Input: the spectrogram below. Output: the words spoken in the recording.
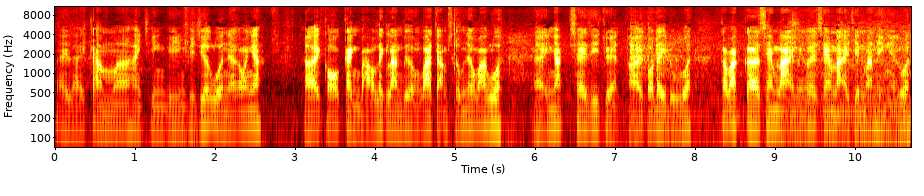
Đây là cái cam à, hành trình ghi hình phía trước luôn nha các bác nhá. Đấy, có cảnh báo lệch làn đường va chạm sớm cho các bác luôn. Đấy, nhắc xe di chuyển. Đấy, có đầy đủ luôn các bác ờ, xem lại mình có thể xem lại trên màn hình này luôn.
